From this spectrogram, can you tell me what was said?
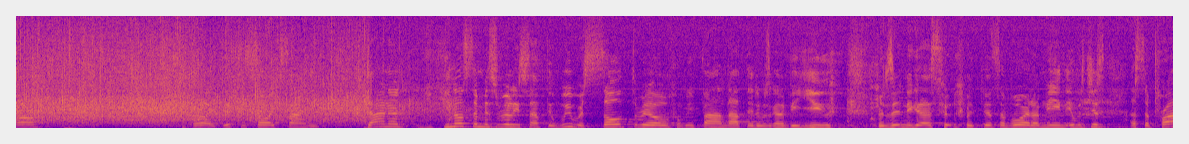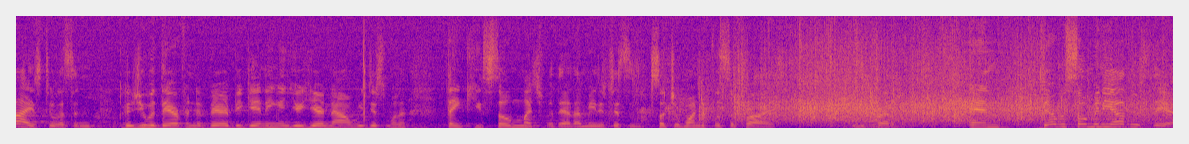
Well, boy, this is so exciting. Diana, you know something is really something. We were so thrilled when we found out that it was going to be you presenting us with this award. I mean, it was just a surprise to us, and because you were there from the very beginning and you're here now, we just want to thank you so much for that. I mean, it's just a, such a wonderful surprise. Incredible. And there were so many others there,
